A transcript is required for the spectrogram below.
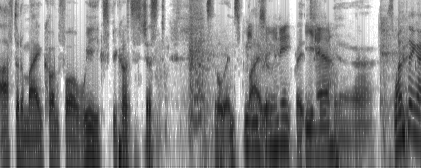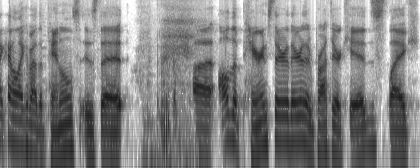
after the Minecon for weeks because it's just so Meeting inspiring. so right? yeah yeah. One thing I kind of like about the panels is that uh, all the parents that are there that brought their kids, like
